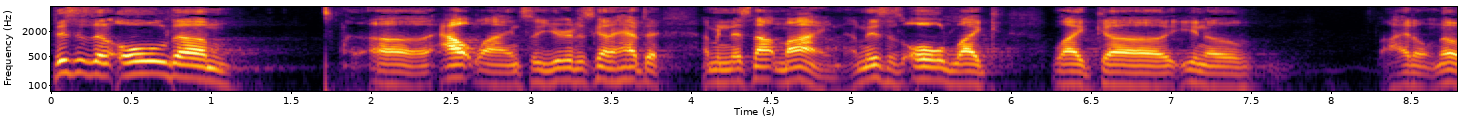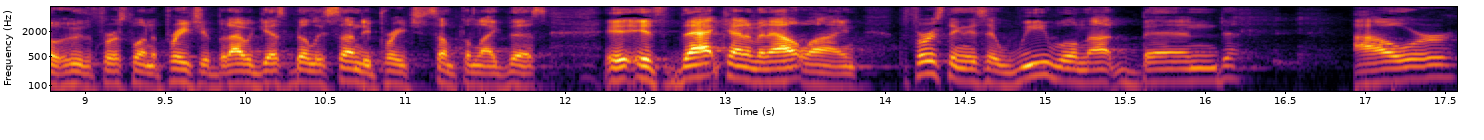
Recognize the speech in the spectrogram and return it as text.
this is an old um, uh, outline, so you're just going to have to, I mean, that's not mine. I mean, this is old like, like uh, you know, I don't know who the first one to preach it, but I would guess Billy Sunday preached something like this. It, it's that kind of an outline. The first thing they said, we will not bend our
